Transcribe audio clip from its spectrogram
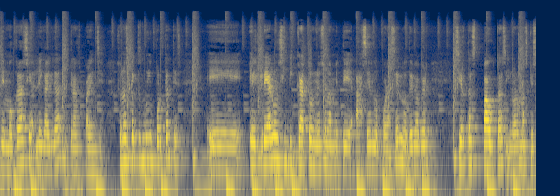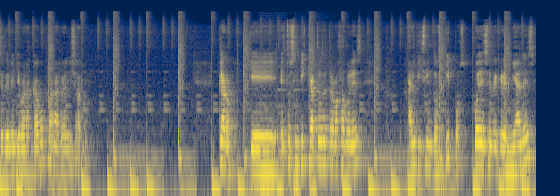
democracia, legalidad y transparencia. Son aspectos muy importantes eh, el crear un sindicato no es solamente hacerlo por hacerlo, debe haber ciertas pautas y normas que se deben llevar a cabo para realizarlo. Claro que estos sindicatos de trabajadores hay distintos tipos. Pueden ser gremiales,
